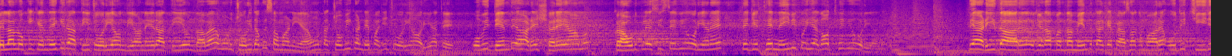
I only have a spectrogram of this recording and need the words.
ਪਹਿਲਾਂ ਲੋਕੀ ਕਹਿੰਦੇ ਕਿ ਰਾਤੀ ਚੋਰੀਆਂ ਹੁੰਦੀਆਂ ਨੇ, ਰਾਤੀ ਇਹ ਹੁੰਦਾ ਵਾ, ਹੁਣ ਚੋਰੀ ਦਾ ਕੋਈ ਸਮਾਂ ਨਹੀਂ ਹੈ। ਹੁਣ ਤਾਂ 24 ਘੰਟੇ ਭਾਜੀ ਚੋਰੀਆਂ ਹੋ ਰਹੀਆਂ ਇੱਥੇ। ਉਹ ਵੀ ਦਿਨ ਦਿਹਾੜੇ ਸ਼ਰੇਆਮ ਕਰਾਊਡ ਪਲੇਸਿਸ ਤੇ ਵੀ ਹੋ ਰਹੀਆਂ ਨੇ ਤੇ ਜਿੱਥੇ ਨਹੀਂ ਵੀ ਕੋਈ ਹੈਗਾ ਉੱਥੇ ਵੀ ਹੋ ਰਹੀਆਂ ਨੇ। ਦਿਹਾੜੀਦਾਰ ਜਿਹੜਾ ਬੰਦਾ ਮਿਹਨਤ ਕਰਕੇ ਪੈਸਾ ਕਮਾ ਰਿਹਾ, ਉਹਦੀ ਚੀਜ਼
